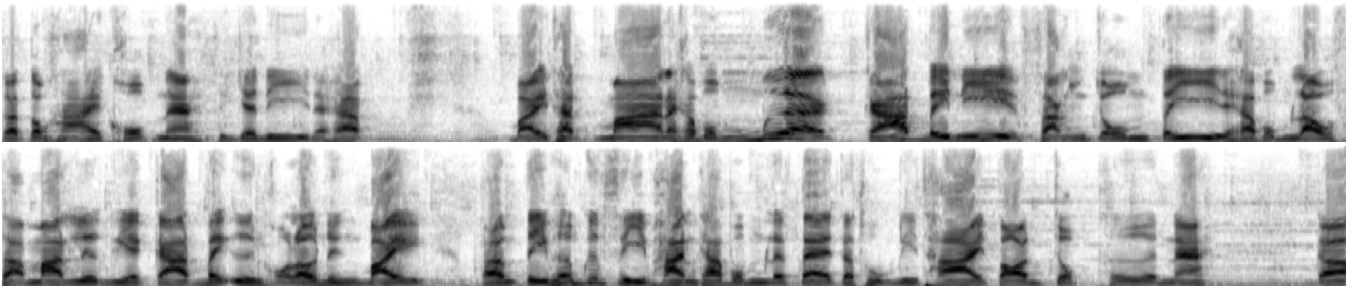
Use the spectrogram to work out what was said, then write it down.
ก็ต้องหาให้ครบนะถึงจะดีนะครับ ใบถัดมานะครับผมเมื่อการ์ดใบนี้สั่งโจมตีนะครับผมเราสามารถเลือกเรียการ์ดใบอื่นของเรา 1 ใบพลังตีเพิ่มขึ้น 4,000ครับผมแต่จะถูกดีทายตอนจบเทิร์นนะ ก็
